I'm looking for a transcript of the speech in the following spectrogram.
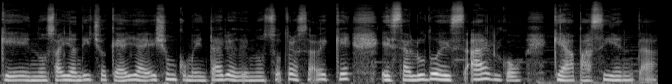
que nos hayan dicho que haya hecho un comentario de nosotros. ¿Sabe que El saludo es algo que apacienta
